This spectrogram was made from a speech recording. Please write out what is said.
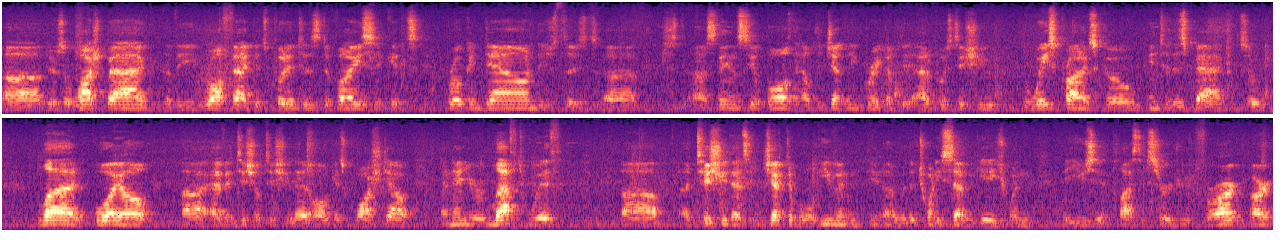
Uh, there's a wash bag, the raw fat gets put into this device, it gets broken down. There's, there's uh, stainless steel balls that help to gently break up the adipose tissue. The waste products go into this bag. So blood, oil, uh, adventitial tissue, that all gets washed out. And then you're left with uh, a tissue that's injectable even uh, with a 27 gauge when they use it in plastic surgery. For our, our,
